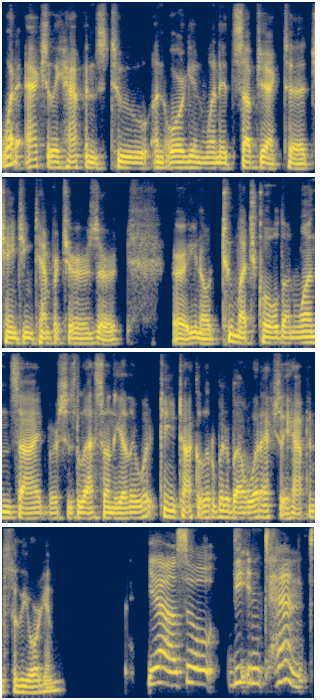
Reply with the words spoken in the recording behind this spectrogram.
what actually happens to an organ when it's subject to changing temperatures or or you know too much cold on one side versus less on the other. What can you talk a little bit about what actually happens to the organ? Yeah so the intent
